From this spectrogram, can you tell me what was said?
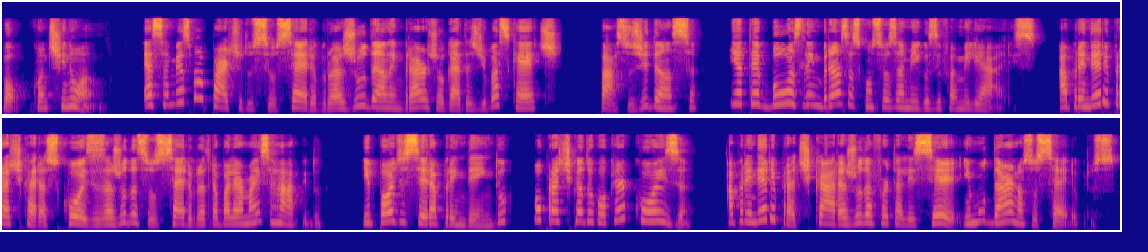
Bom, continuando. Essa mesma parte do seu cérebro ajuda a lembrar jogadas de basquete, passos de dança e até boas lembranças com seus amigos e familiares. Aprender e praticar as coisas ajuda seu cérebro a trabalhar mais rápido e pode ser aprendendo ou praticando qualquer coisa. Aprender e praticar ajuda a fortalecer e mudar nossos cérebros.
